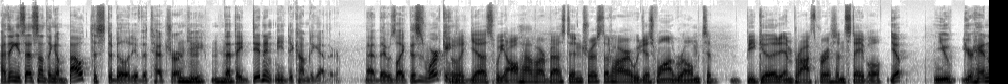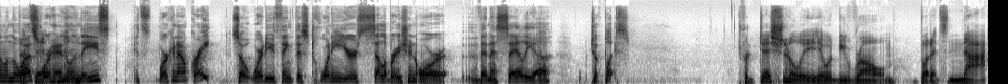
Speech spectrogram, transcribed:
I think it says something about the stability of the tetrarchy Mm-hmm, that they didn't need to come together. That they was like, this is working. Like, yes, we all have our best interest at heart. We just want Rome to be good and prosperous and stable. Yep. You you're handling the That's west, it. we're handling the east. It's working out great. So, where do you think this 20 year celebration or Vicennalia took place? Traditionally, it would be Rome, but it's not.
